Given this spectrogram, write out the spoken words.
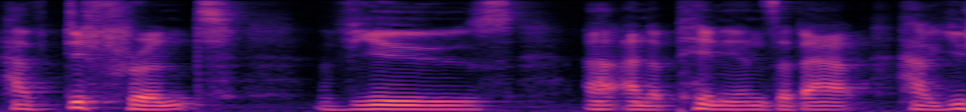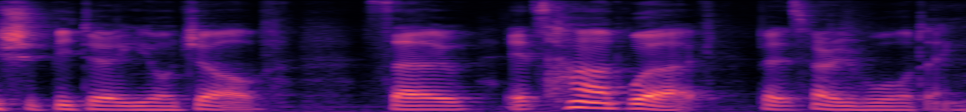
have different views uh, and opinions about how you should be doing your job. So it's hard work, but it's very rewarding.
